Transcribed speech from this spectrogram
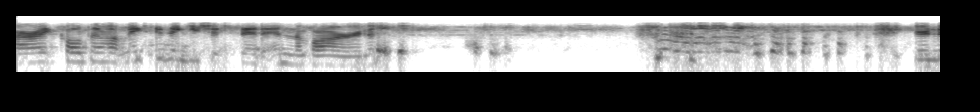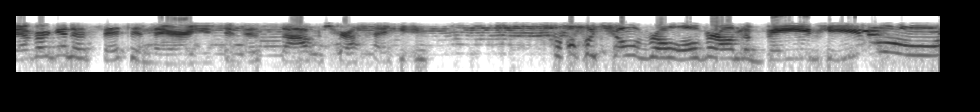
All right, Colton, what makes you think you should sit in the barn? You're never going to fit in there. You should just stop trying. Oh, you'll roll over on the baby. Oh,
